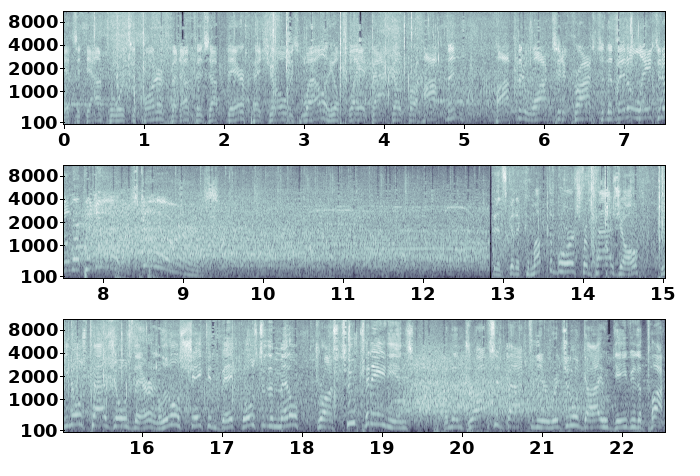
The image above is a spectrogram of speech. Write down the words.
gets it down towards the corner. Phaneuf is up there. Pageau as well. He'll play it back out for Hoffman. Hoffman walks it across to the middle. Lays it over. Pageau scores. It's going to come up the boards from Pageau. He knows Pageau's there, and a little shake and bake, goes to the middle, draws two Canadiens, and then drops it back to the original guy who gave you the puck.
